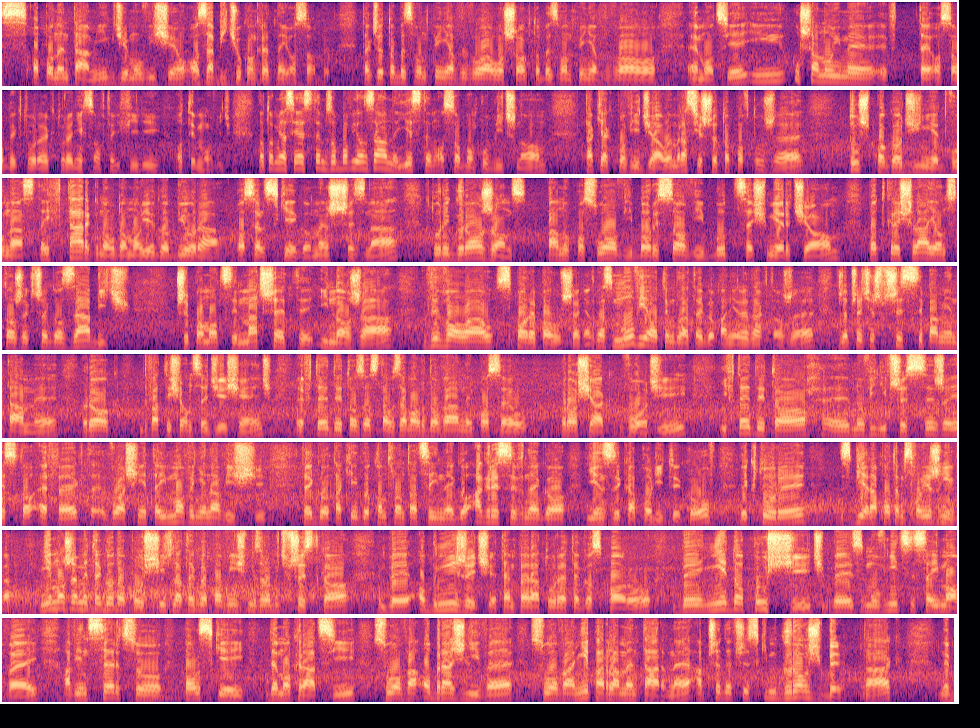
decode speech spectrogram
z oponentami, gdzie mówi się o zabiciu konkretnej osoby. Także to bez wątpienia wywołało szok, to bez wątpienia wywołało emocje i uszanujmy te osoby, które, które nie chcą w tej chwili o tym mówić. Natomiast ja jestem zobowiązany, jestem osobą publiczną, tak jak powiedziałem, raz jeszcze to powtórzę, tuż po godzinie 12 wtargnął do mojego biura poselskiego mężczyzna, który grożąc panu posłowi Borysowi Budce śmiercią, podkreślając to, że chce go zabić przy pomocy maczety i noża, wywołał spore poruszenia. Natomiast mówię o tym dlatego, panie redaktorze, że przecież wszyscy pamiętamy rok 2010. Wtedy to został zamordowany poseł Rosiak w Łodzi. I wtedy to e, mówili wszyscy, że jest to efekt właśnie tej mowy nienawiści, tego takiego konfrontacyjnego, agresywnego języka polityków, e, który zbiera potem swoje żniwa. Nie możemy tego dopuścić, dlatego powinniśmy zrobić wszystko, by obniżyć temperaturę tego sporu, by nie dopuścić, by z mównicy sejmowej, a więc sercu polskiej demokracji, słowa obraźliwe, słowa nieparlamentarne, a przede wszystkim groźby, tak,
